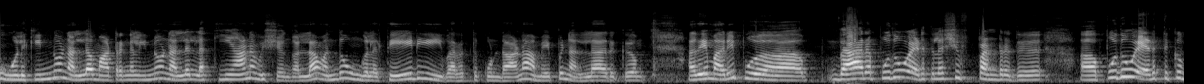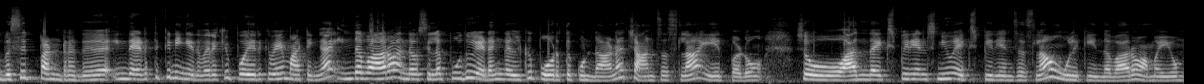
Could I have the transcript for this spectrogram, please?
உங்களுக்கு இன்னும் நல்ல மாற்றங்கள் இன்னும் நல்ல லக்கியான விஷயங்கள்லாம் வந்து உங்களை தேடி வரத்துக்கு உண்டான அமைப்பு நல்லா இருக்குது அதே மாதிரி பு வேறு புது இடத்துல ஷிஃப்ட் பண்ணுறது புது இடத்துக்கு விசிட் பண்ணுறது இந்த இடத்துக்கு நீங்கள் இது வரைக்கும் போயிருக்கவே மாட்டீங்க. இந்த வாரம் அந்த சில புது இடங்களுக்கு போகிறதுக்கு உண்டான சான்சஸ்லாம் ஏற்படும். ஸோ அந்த எக்ஸ்பீரியன்ஸ் நியூ எக்ஸ்பீரியன்சஸ்லாம் உங்களுக்கு இந்த வாரம் அமையும்.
